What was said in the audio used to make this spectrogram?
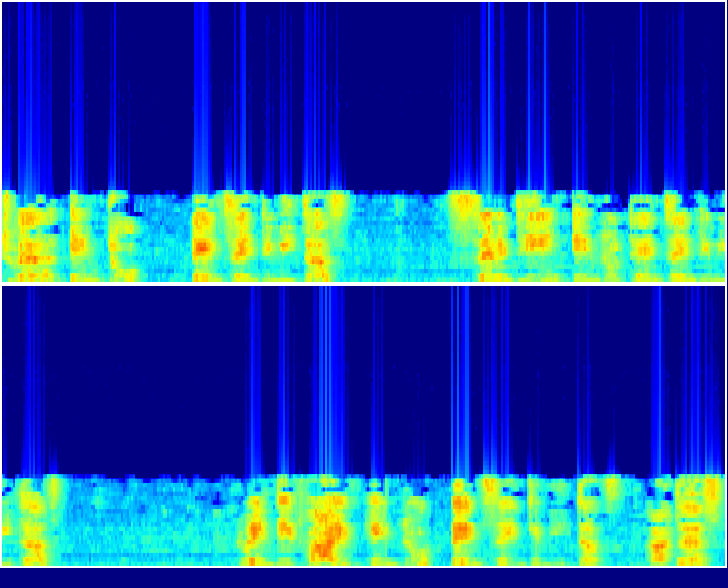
12 into 10 centimeters, 17 into 10 centimeters, 25 into 10 centimeters. That is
